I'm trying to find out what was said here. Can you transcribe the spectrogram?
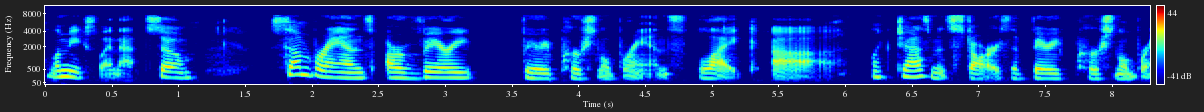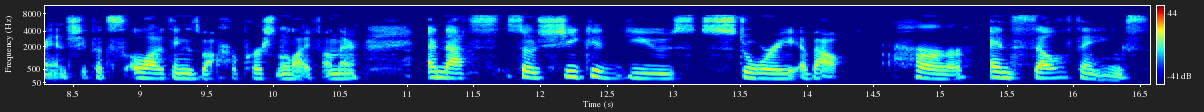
let me explain that. So, some brands are very very personal brands like uh, like Jasmine Star is a very personal brand. She puts a lot of things about her personal life on there. And that's so she could use story about her and sell things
